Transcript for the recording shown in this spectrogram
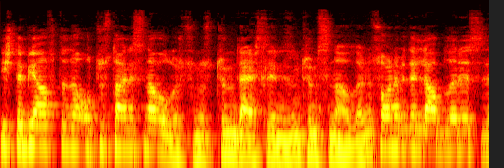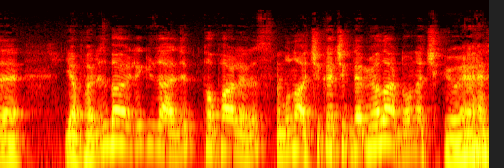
İşte bir haftada 30 tane sınav olursunuz. Tüm derslerinizin, tüm sınavlarını. Sonra bir de labları size yaparız. Böyle güzelce toparlarız. Bunu açık açık demiyorlar da ona çıkıyor yani.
